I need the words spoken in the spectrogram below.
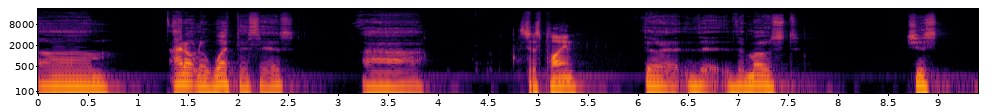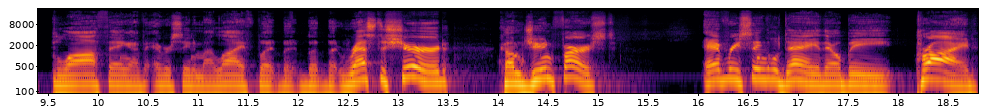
Um, I don't know what this is. Uh, It's just plain. the the the most just blah thing I've ever seen in my life. But but but but rest assured, come June first, every single day there'll be pride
